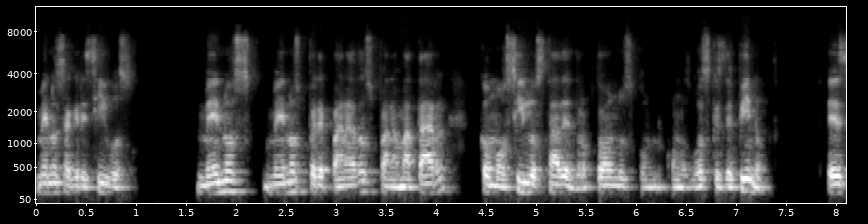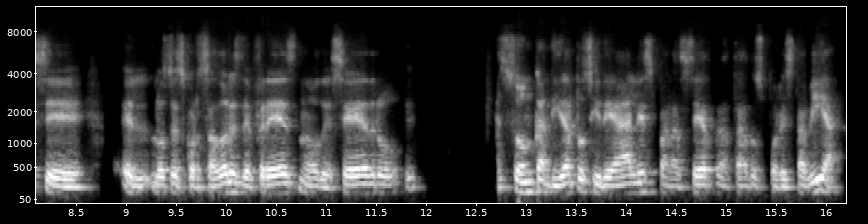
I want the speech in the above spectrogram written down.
menos agresivos, menos, menos preparados para matar, como sí lo está Dendroctonus con, con los bosques de pino. Es eh, los escorzadores de fresno, de cedro, son candidatos ideales para ser tratados por esta vía.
